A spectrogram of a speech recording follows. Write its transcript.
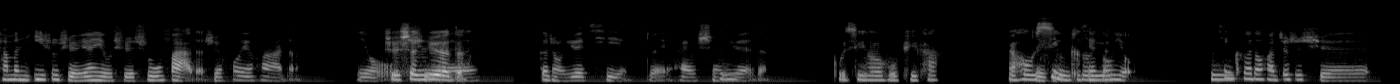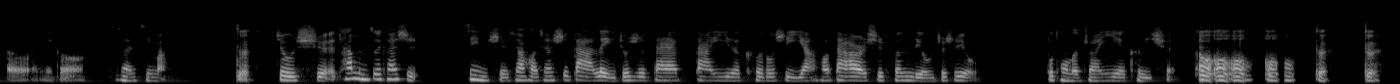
他们艺术学院有学书法的，学绘画的，有学声乐的，各种乐器，对，还有声嗯，乐的。古琴、二胡、琵琶，然后信这科院，些都有。信嗯，科的话就是学呃那个计算机嘛，对，就学他们最开始进学校好像是大类，就是大家大一的课都是一样，然后大二是分流，就是有不同的专业可以选。嗯嗯嗯嗯嗯，对对，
